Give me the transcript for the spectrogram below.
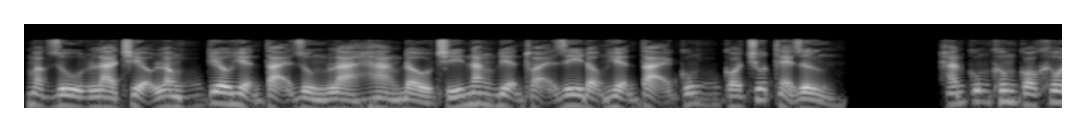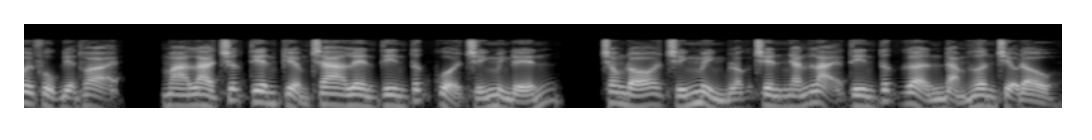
mặc dù là Triệu Long Tiêu hiện tại dùng là hàng đầu trí năng điện thoại di động hiện tại cũng có chút thẻ dừng Hắn cũng không có khôi phục điện thoại, mà là trước tiên kiểm tra lên tin tức của chính mình đến, trong đó chính mình blog trên nhắn lại tin tức gần đảm hơn triệu đầu.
